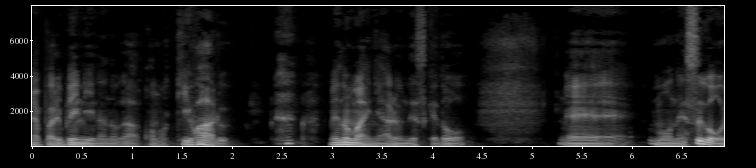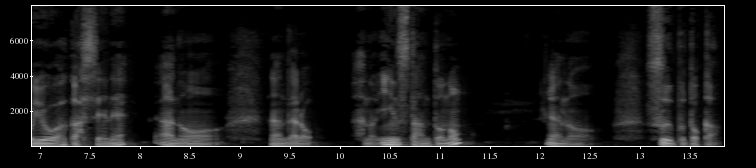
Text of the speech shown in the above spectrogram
やっぱり便利なのがこのティファール。目の前にあるんですけど、えー、もうね、すぐお湯を沸かしてね、あの、なんだろう、あの、インスタントの、あの、スープとか、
